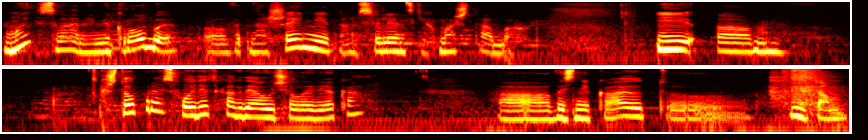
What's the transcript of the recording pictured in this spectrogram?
Мы с вами микробы э, в отношении там, вселенских масштабах. И эм, что происходит, когда у человека э, возникают э, ну, там,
